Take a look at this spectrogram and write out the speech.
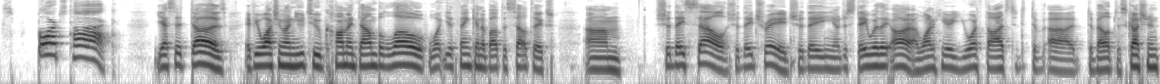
Sports Talk. Yes, it does. If you're watching on YouTube, comment down below what you're thinking about the Celtics. Um, should they sell? Should they trade? Should they, you know, just stay where they are? I want to hear your thoughts to de- uh, develop discussion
